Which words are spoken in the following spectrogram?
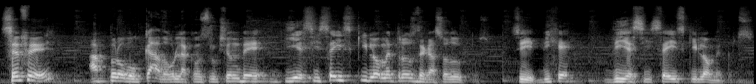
CFE ha provocado la construcción de 16 kilómetros de gasoductos. Sí, dije 16 kilómetros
